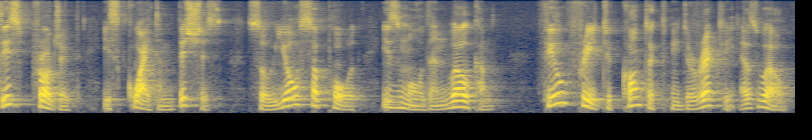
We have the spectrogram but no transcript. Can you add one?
This project is quite ambitious, so your support is more than welcome. Feel free to contact me directly as well.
